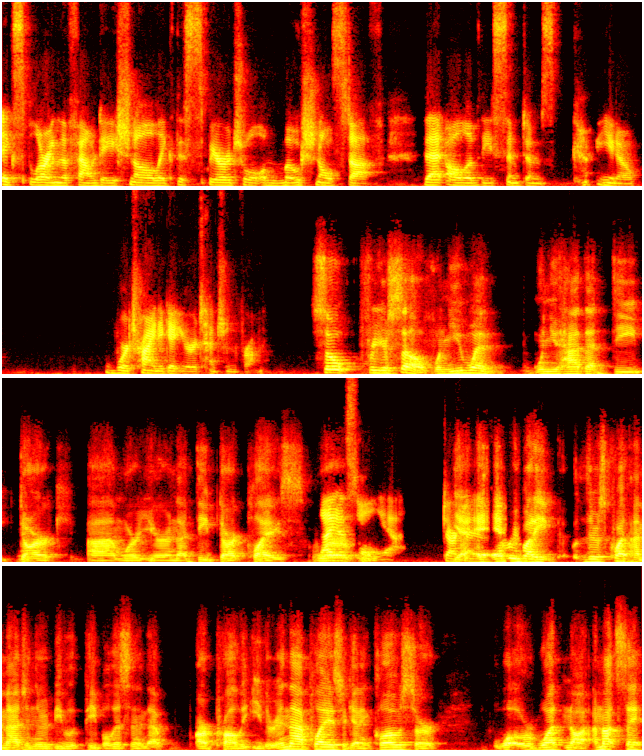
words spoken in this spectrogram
exploring the foundational like the spiritual emotional stuff that all of these symptoms you know we're trying to get your attention from so for yourself, when you went, when you had that deep, dark, um, where you're in that deep, dark place, where, soul, yeah, dark yeah, everybody, there's quite. I imagine there would be people listening that are probably either in that place or getting close or or whatnot. I'm not saying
